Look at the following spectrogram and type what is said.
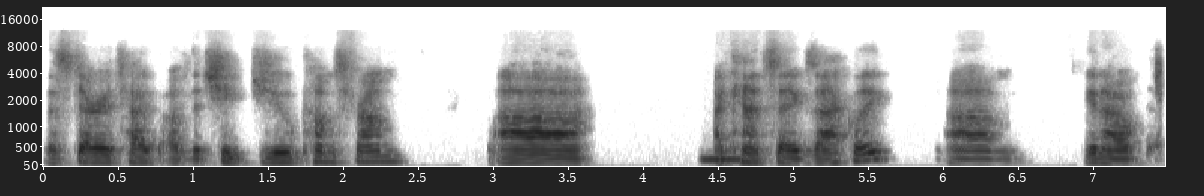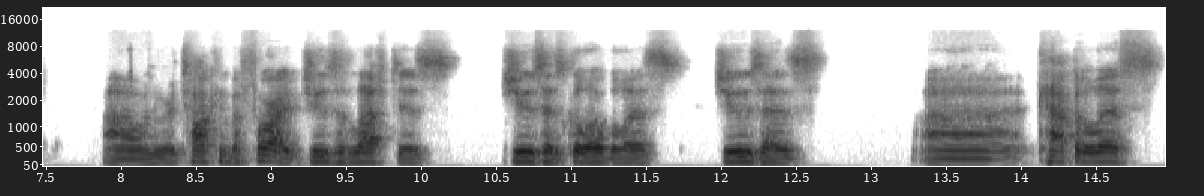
the stereotype of the cheap Jew comes from, uh, I mm-hmm. can't say exactly. Um, you know, uh, when we were talking before, Jews as leftists, Jews as globalists, Jews as uh, capitalists.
